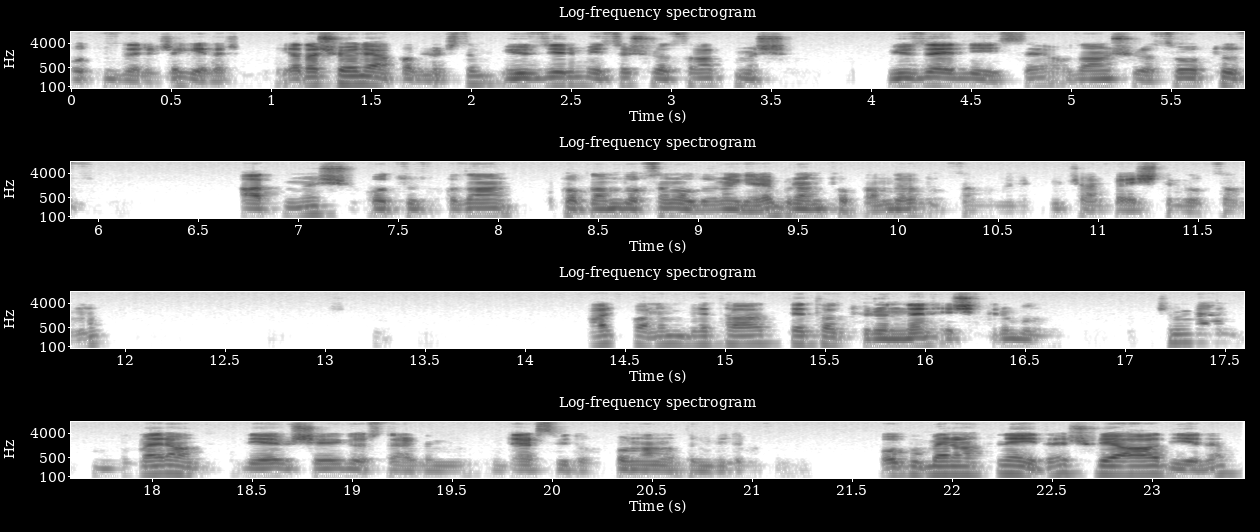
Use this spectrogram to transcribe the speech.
30 derece gelir. Ya da şöyle yapabilirsin. 120 ise şurası 60. 150 ise o zaman şurası 30. 60, 30. O zaman toplam 90 olduğuna göre buranın toplamı da 90 olacak. 3 alfa eşittir 90. Alfanın beta teta türünden eşitini bulun. Şimdi ben bumerang diye bir şey gösterdim ders video, konu anlatım video. O bumerang neydi? Şuraya A diyelim.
